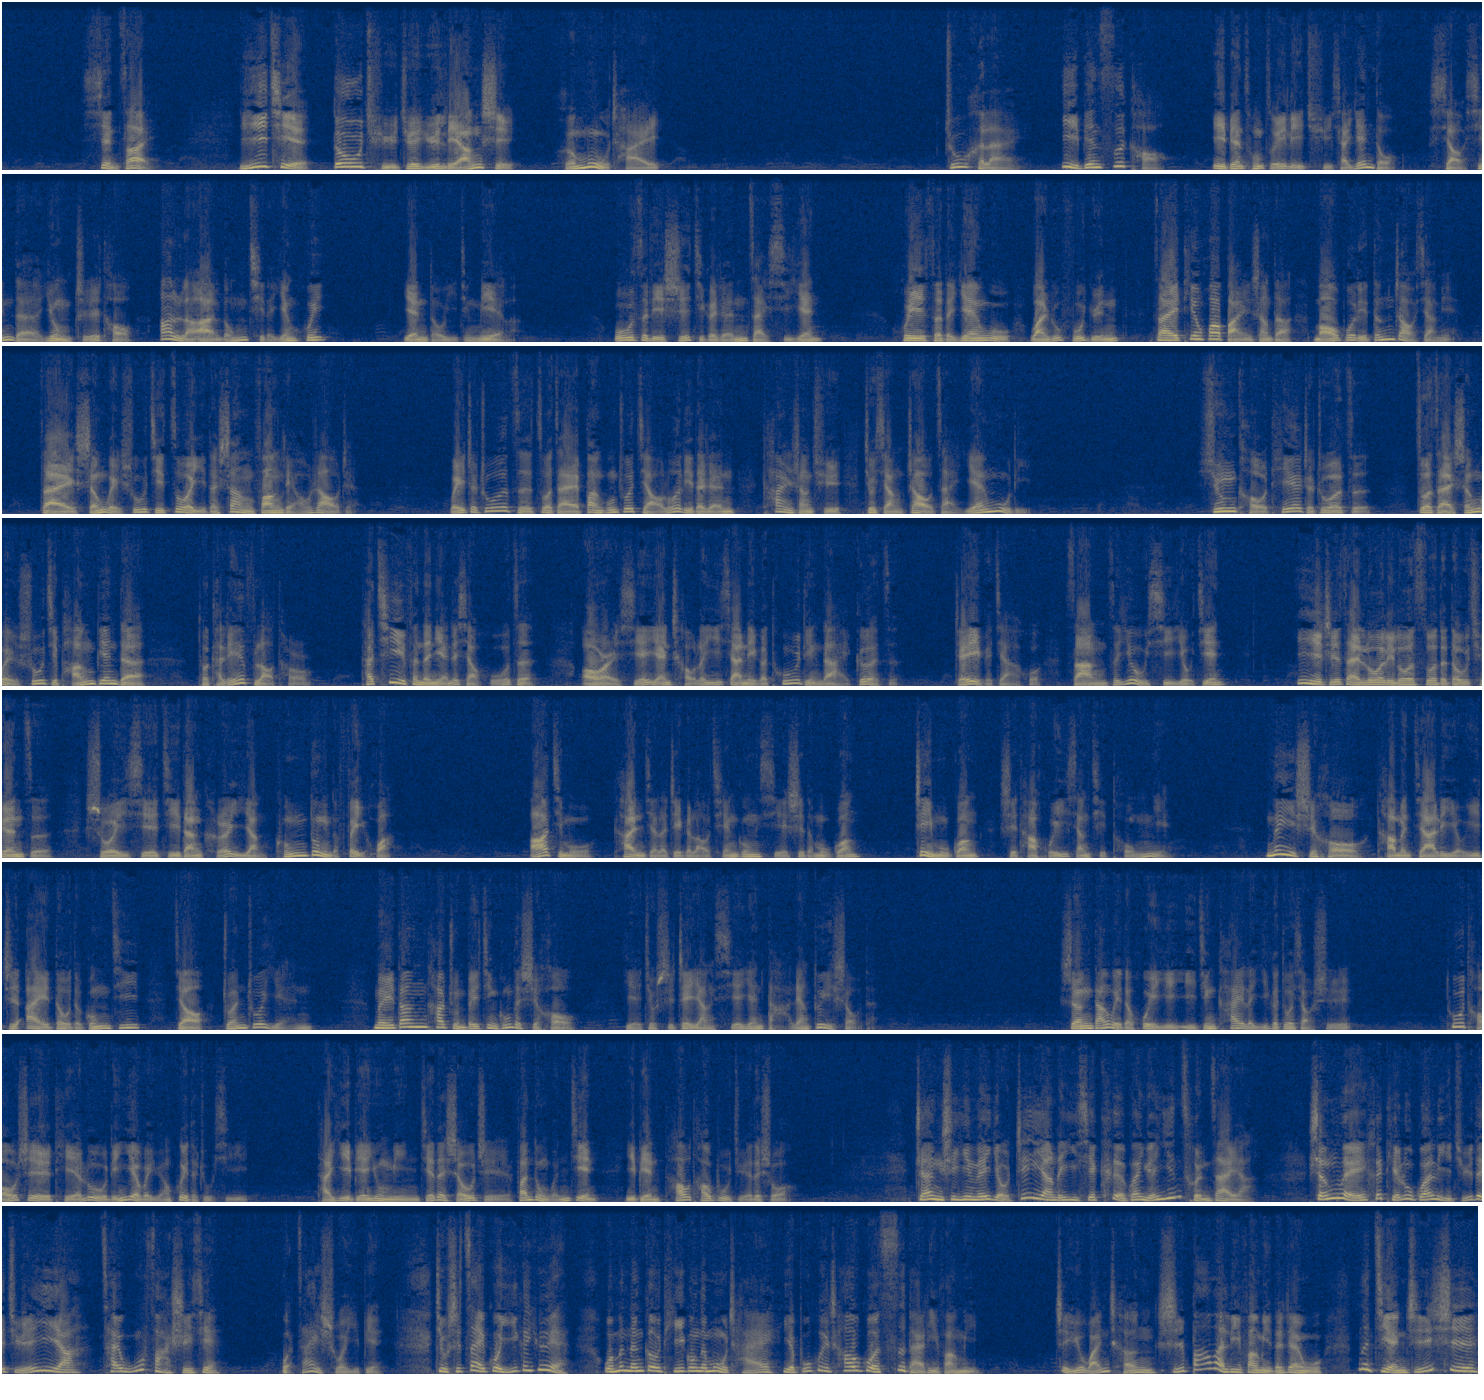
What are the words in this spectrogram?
现在，一切都取决于粮食和木柴。朱赫来一边思考，一边从嘴里取下烟斗，小心地用指头按了按隆起的烟灰。烟斗已经灭了，屋子里十几个人在吸烟。灰色的烟雾宛如浮云，在天花板上的毛玻璃灯罩下面，在省委书记座椅的上方缭绕着。围着桌子坐在办公桌角落里的人，看上去就像罩在烟雾里。胸口贴着桌子，坐在省委书记旁边的托卡列夫老头，他气愤地捻着小胡子，偶尔斜眼瞅了一下那个秃顶的矮个子。这个家伙嗓子又细又尖，一直在啰里啰嗦的兜圈子，说一些鸡蛋壳一样空洞的废话。阿吉姆看见了这个老钳工斜视的目光，这目光使他回想起童年。那时候，他们家里有一只爱斗的公鸡，叫专捉眼。每当他准备进攻的时候，也就是这样斜眼打量对手的。省党委的会议已经开了一个多小时。秃头是铁路林业委员会的主席，他一边用敏捷的手指翻动文件，一边滔滔不绝地说：“正是因为有这样的一些客观原因存在呀，省委和铁路管理局的决议呀，才无法实现。我再说一遍，就是再过一个月，我们能够提供的木柴也不会超过四百立方米。”至于完成十八万立方米的任务，那简直是……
